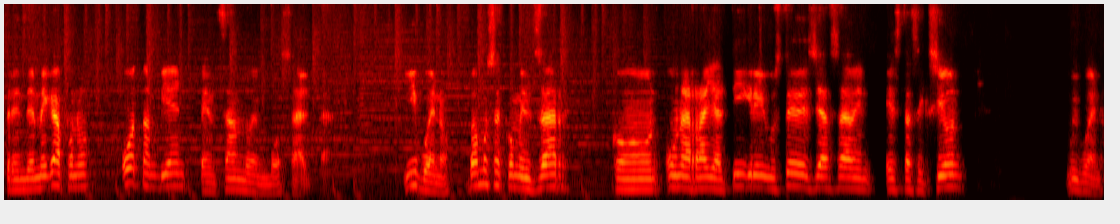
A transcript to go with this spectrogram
Prende Megáfono o también pensando en voz alta. Y bueno, vamos a comenzar con una raya al tigre. Ustedes ya saben esta sección. Muy bueno.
